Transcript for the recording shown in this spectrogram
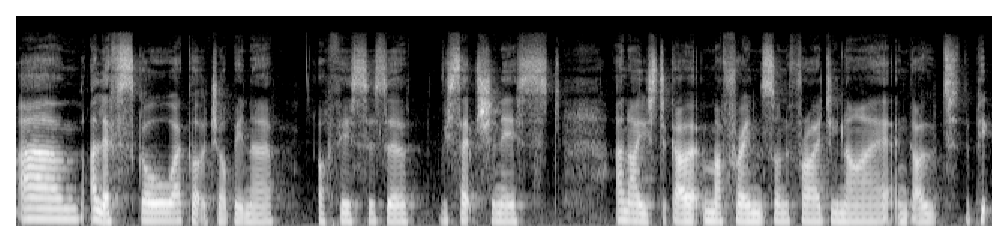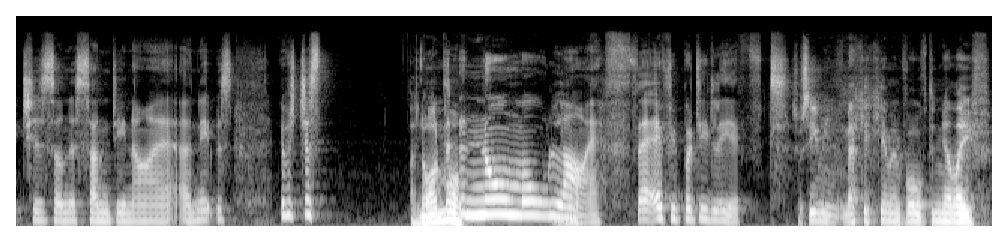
Um, I left school, I got a job in a office as a receptionist, and I used to go out with my friends on a Friday night and go to the pictures on a Sunday night, and it was, it was just A normal. a normal life that everybody lived. So, see, when Mickey came involved in your life,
